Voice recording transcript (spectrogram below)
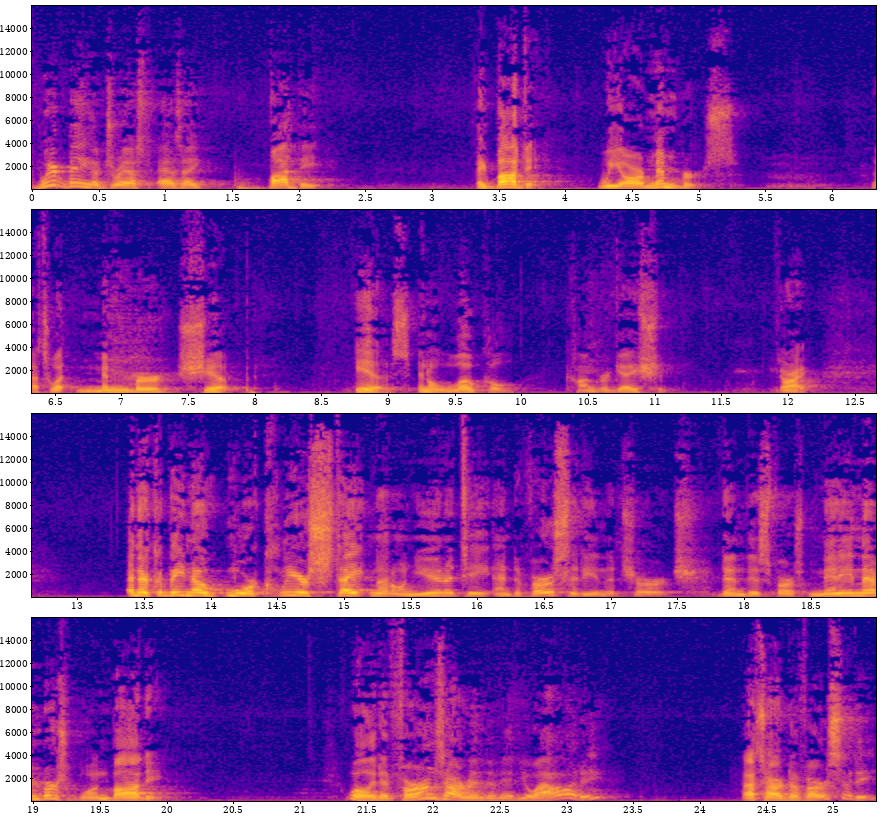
We're being addressed as a body. A body. We are members. That's what membership is in a local congregation. All right. And there could be no more clear statement on unity and diversity in the church than this verse many members, one body. Well, it affirms our individuality. That's our diversity,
